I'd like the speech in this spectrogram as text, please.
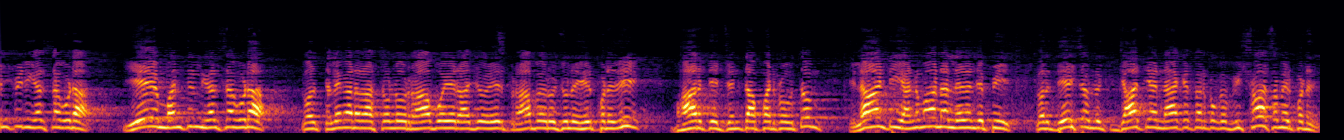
ఎంపీని కలిసినా కూడా ఏ మంత్రిని కలిసినా కూడా తెలంగాణ రాష్ట్రంలో రాబోయే రాజు రాబోయే రోజుల్లో ఏర్పడేది భారతీయ జనతా పార్టీ ప్రభుత్వం. ఎలాంటి అనుమానాలు లేదని చెప్పి ఇవాళ దేశంలో జాతీయ నాయకత్వానికి ఒక విశ్వాసం ఏర్పడింది.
